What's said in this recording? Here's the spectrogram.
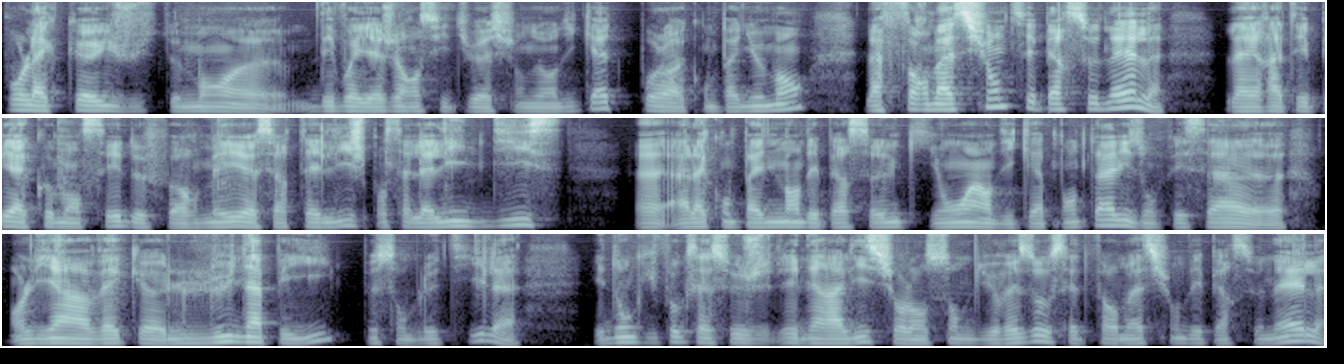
Pour l'accueil justement euh, des voyageurs en situation de handicap, pour leur accompagnement, la formation de ces personnels. La RATP a commencé de former euh, certaines lignes, je pense à la ligne 10, euh, à l'accompagnement des personnes qui ont un handicap mental. Ils ont fait ça euh, en lien avec l'UNAPI, me semble-t-il. Et donc, il faut que ça se généralise sur l'ensemble du réseau, cette formation des personnels.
